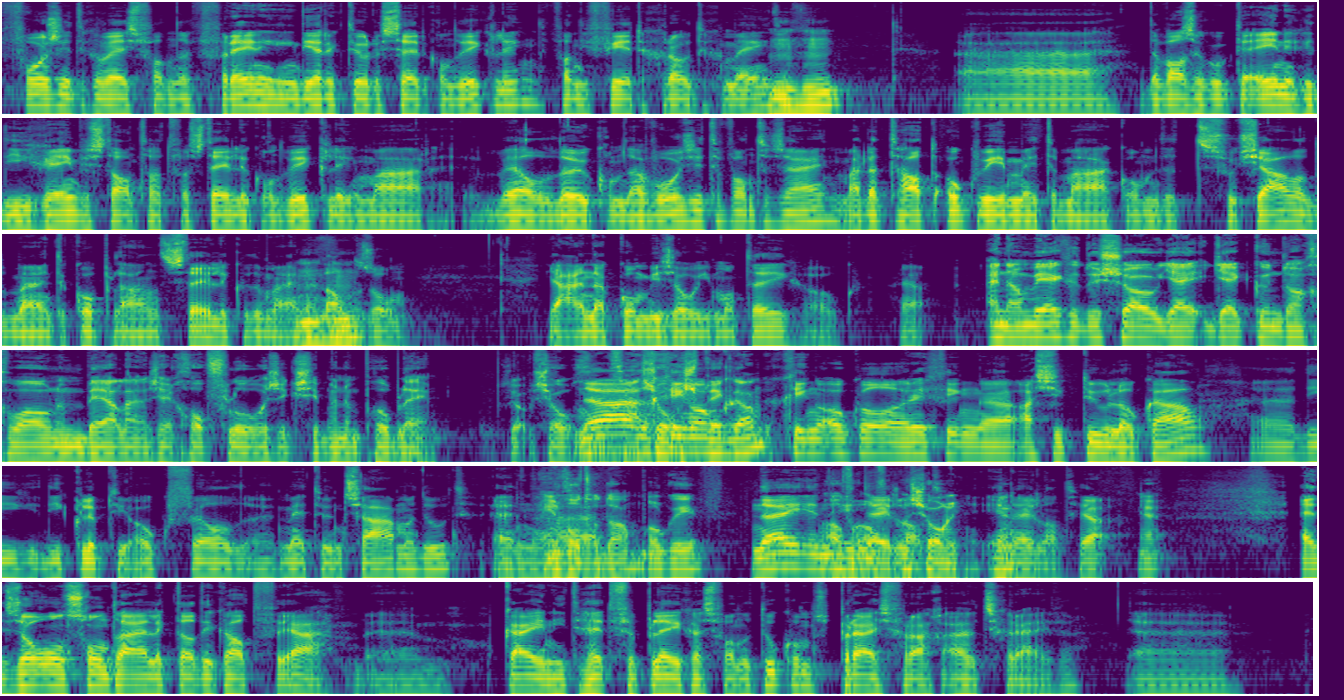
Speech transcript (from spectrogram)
voorzitter geweest van de Vereniging Directeuren Stedelijke Ontwikkeling, van die 40 grote gemeenten. Mhm. Eh, daar was ik ook de enige die geen verstand had van stedelijke ontwikkeling, maar wel leuk om daar voorzitter van te zijn. Maar dat had ook weer mee te maken om het sociale domein te koppelen aan het stedelijke domein en andersom. Ja, en dan kom je zo iemand tegen ook. En dan werkt het dus zo, jij, jij kunt dan gewoon hem bellen en zeggen, goh Floris, ik zit met een probleem. Zo, zo Nou, gaat zo'n ging gesprek ook, dan? ging ook wel richting eh, architectuur lokaal. Eh, die, die club die ook veel eh, met hun samen doet. En, In Rotterdam ook weer? Nee, in, Of- in of- Nederland. sorry. In Ja. Nederland, ja. Ja. En zo ontstond eigenlijk dat ik had van ja, ehm, kan je niet het verpleeghuis van de toekomst prijsvraag uitschrijven?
